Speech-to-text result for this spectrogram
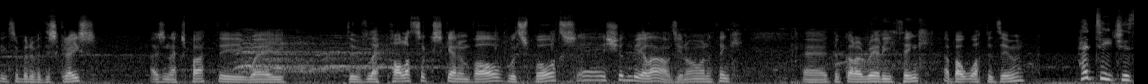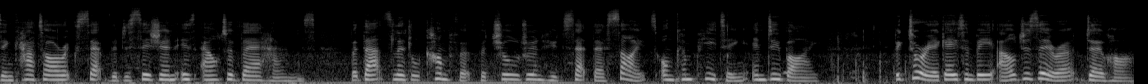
It's a bit of a disgrace as an expat, the way they've let politics get involved with sports. Uh, it shouldn't be allowed, you know, and I think uh, they've got to really think about what they're doing. Head teachers in Qatar accept the decision is out of their hands, but that's little comfort for children who'd set their sights on competing in Dubai. Victoria Gatenby, Al Jazeera, Doha.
